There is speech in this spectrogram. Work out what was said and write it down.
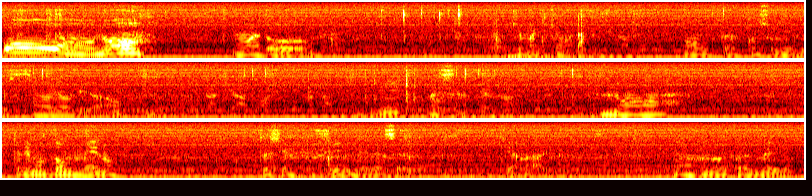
Oh, no. Me mató. Qué mal, qué mal. A buscar los consumibles, se me había olvidado. Y ese. No. Tenemos dos menos. Esto es imposible de hacer. Qué rabia. A lo mejor me voy por el medio.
